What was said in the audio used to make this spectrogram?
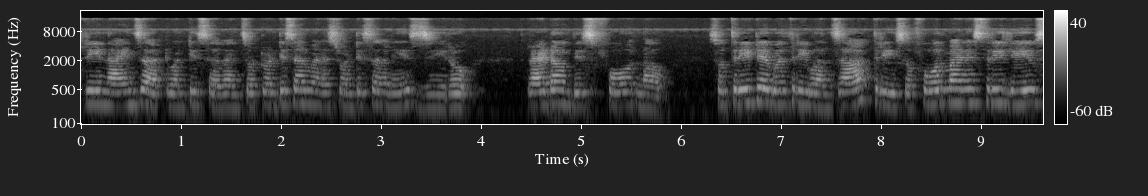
3 9s are 27. So 27 minus 27 is 0. Write down this 4 now. So 3 table 3 1s are 3. So 4 minus 3 leaves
